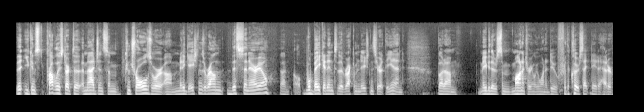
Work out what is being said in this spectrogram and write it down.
you can probably start to imagine some controls or um, mitigations around this scenario. Uh, we'll bake it into the recommendations here at the end. But um, maybe there's some monitoring we want to do for the Clear Site data header.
